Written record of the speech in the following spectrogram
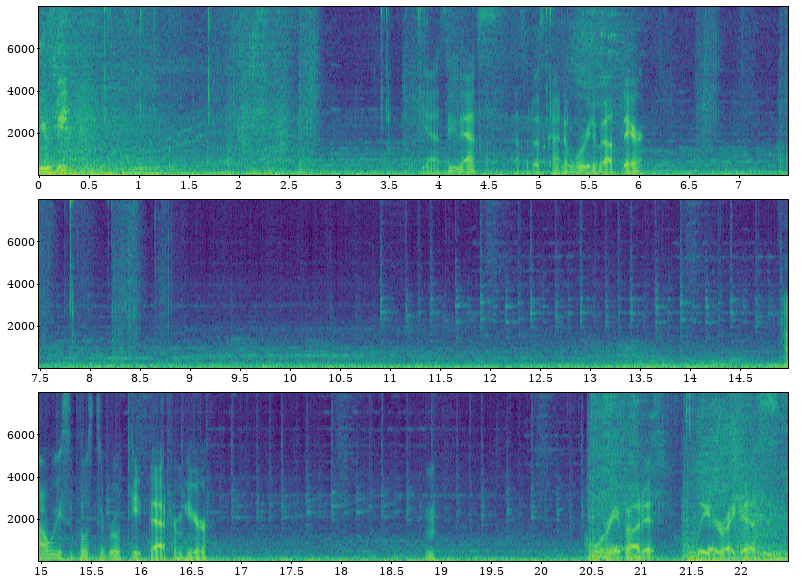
Excuse me. Yeah, see, that's... that's what I was kinda worried about there. How are we supposed to rotate that from here? Hmm. I'll worry about it later, I guess.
